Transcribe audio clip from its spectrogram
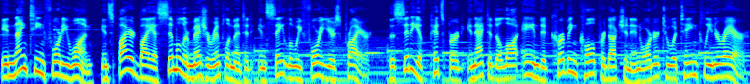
In 1941, inspired by a similar measure implemented in St. Louis four years prior, the city of Pittsburgh enacted a law aimed at curbing coal production in order to attain cleaner air.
